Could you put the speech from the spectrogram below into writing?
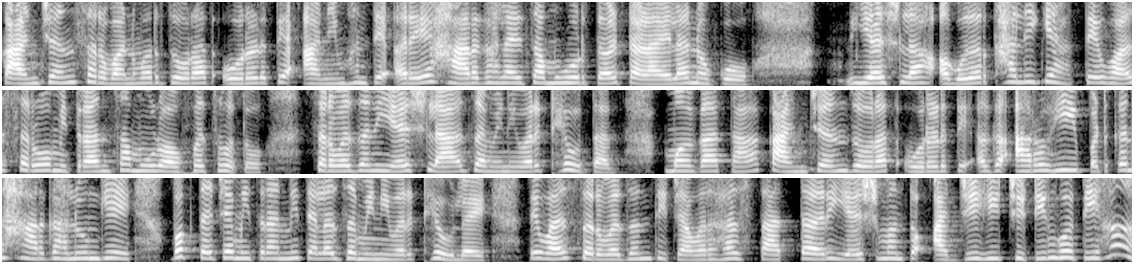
कांचन सर्वांवर जोरात ओरडते आणि म्हणते अरे हार घालायचा मुहूर्त टळायला नको. यशला अगोदर खाली घ्या तेव्हा सर्व मित्रांचा मूड ऑफच होतो. सर्वजण यशला जमिनीवर ठेवतात. मग आता कांचन जोरात ओरडते अगं आरोही पटकन हार घालून घे. बघ त्याच्या मित्रांनी त्याला जमिनीवर ठेवलंय. तेव्हा सर्वजण तिच्यावर हसतात. तर यश म्हणतो आजी ही चिटिंग होती हां.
